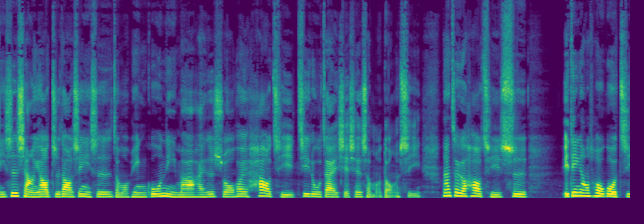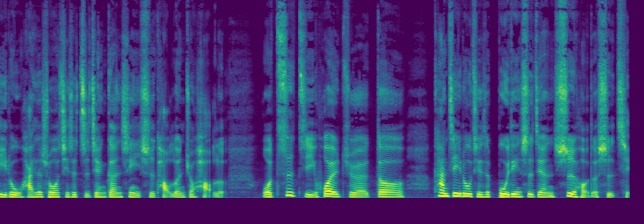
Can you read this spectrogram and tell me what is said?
你是想要知道心理师怎么评估你吗？还是说会好奇记录在写些什么东西？那这个好奇是一定要透过记录，还是说其实直接跟心理师讨论就好了？我自己会觉得。看记录其实不一定是件适合的事情，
